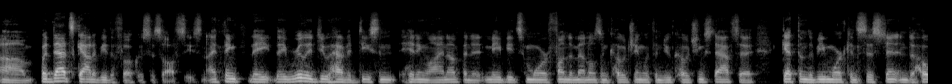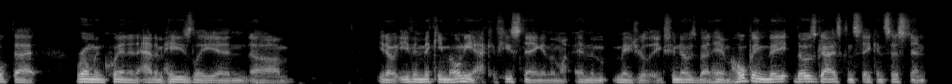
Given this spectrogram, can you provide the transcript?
Um, but that's got to be the focus this offseason. I think they they really do have a decent hitting lineup, and it maybe it's more fundamentals and coaching with the new coaching staff to get them to be more consistent and to hope that Roman Quinn and Adam Haseley and um, you know even Mickey Moniak, if he's staying in the in the major leagues, who knows about him? Hoping they those guys can stay consistent.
